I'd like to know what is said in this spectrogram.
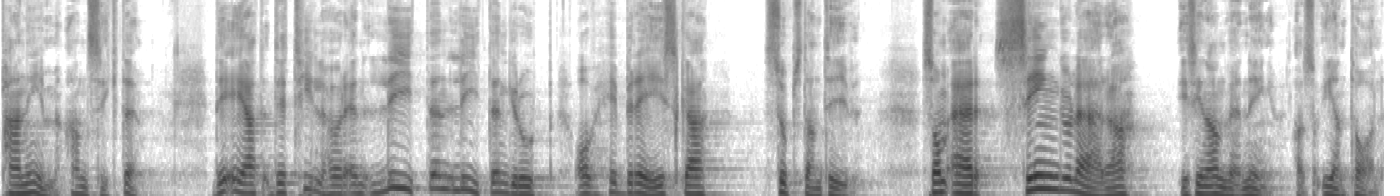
panim, ansikte, det är att det tillhör en liten, liten grupp av hebreiska substantiv som är singulära i sin användning, alltså ental,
